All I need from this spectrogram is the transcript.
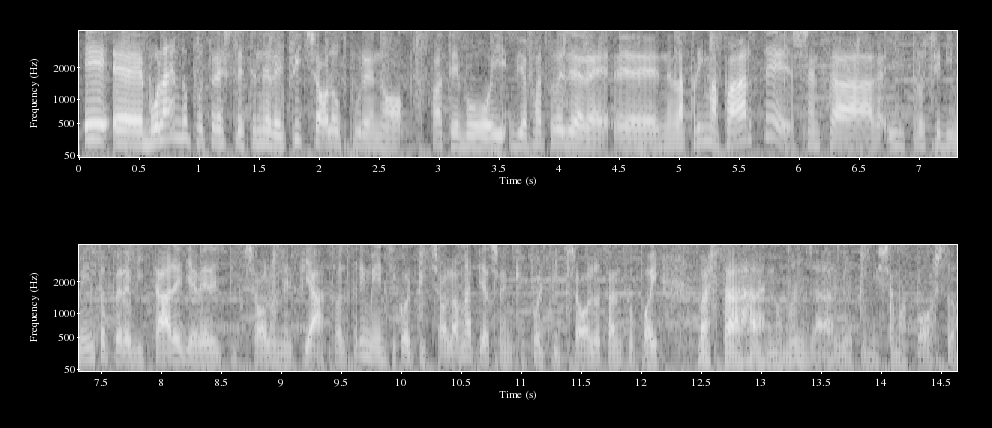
e eh, volendo potreste tenere il picciolo oppure no, fate voi. Vi ho fatto vedere eh, nella prima parte senza il procedimento per evitare di avere il picciolo nel piatto, altrimenti col picciolo, a me piace anche col picciolo, tanto poi basta non mangiarlo e quindi siamo a posto.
